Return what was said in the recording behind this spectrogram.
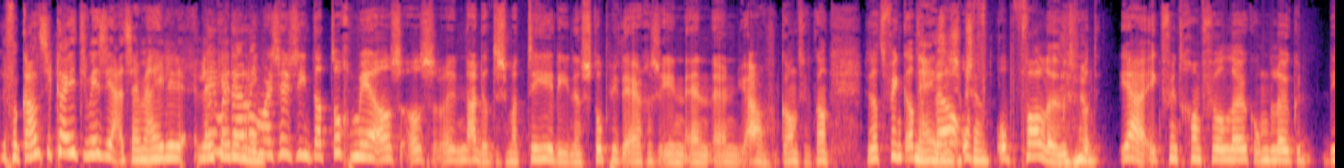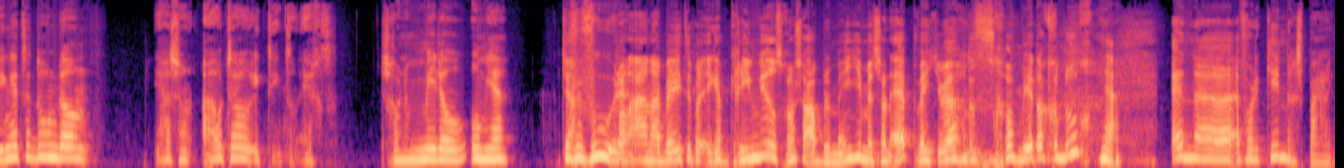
de vakantie kan je tenminste... Ja, het zijn wel hele leuke Nee, maar daarom, herinneringen. maar ze zien dat toch meer als, als eh, nou, dat is materie. Dan stop je het ergens in en, en ja, vakantie, vakantie. Dat vind ik altijd Nee, wel op- opvallend. Want ja, ik vind het gewoon veel leuker om leuke dingen te doen dan, ja, zo'n auto. Ik denk dan echt, Het is gewoon een middel om je te Ja, vervoeren. Van A naar B te brengen. Ik heb Greenwheels, gewoon zo'n abonnementje met zo'n app, weet je wel. Dat is gewoon meer dan genoeg. Ja. En, eh, en voor de kinderen spaar ik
